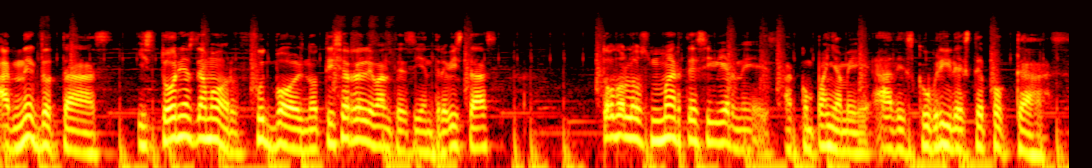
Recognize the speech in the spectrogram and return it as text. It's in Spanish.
anécdotas, historias de amor, fútbol, noticias relevantes y entrevistas. Todos los martes y viernes, acompáñame a descubrir este podcast.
